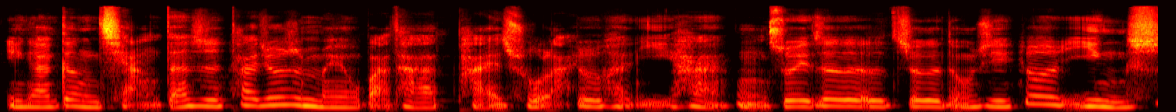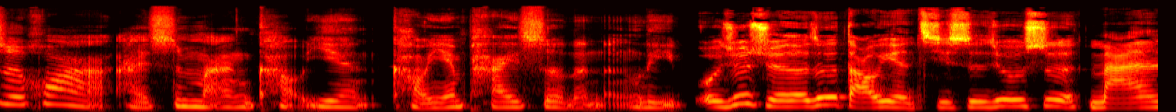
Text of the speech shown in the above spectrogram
应该更强，但是他就是没有把它拍出来，就很遗憾。嗯，所以这个这个东西就是影视化还是蛮考验考验拍摄的能力。我就觉得这个导演其实就是蛮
